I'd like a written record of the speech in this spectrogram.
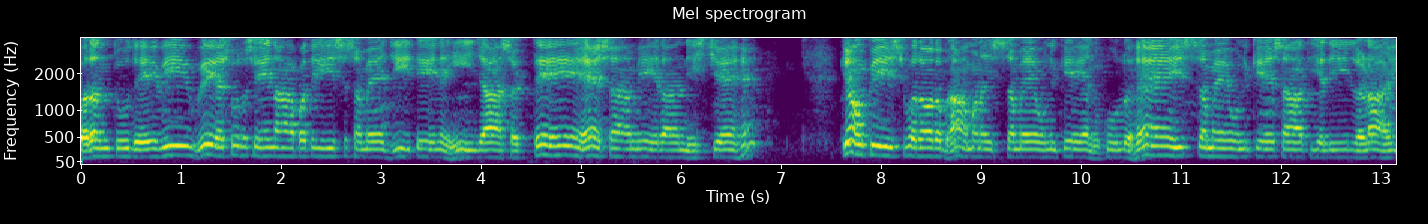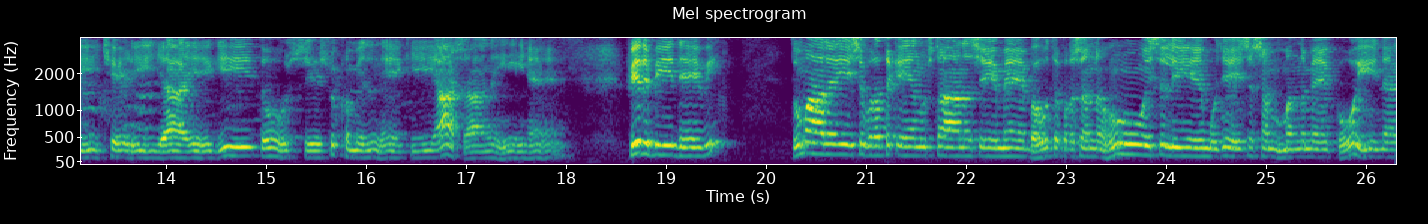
परंतु देवी वे असुर सेनापति इस समय जीते नहीं जा सकते, ऐसा मेरा निश्चय है। क्योंकि ईश्वर और ब्राह्मण इस समय उनके अनुकूल हैं, इस समय उनके साथ यदि लड़ाई छेड़ी जाएगी तो उससे सुख मिलने की आशा नहीं है। फिर भी देवी, तुम्हारे इस व्रत के अनुष्ठान से मैं बहुत प्रसन्न हूँ, इसलिए मुझे इस संबंध में कोई न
